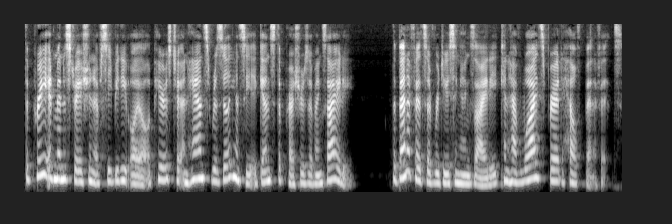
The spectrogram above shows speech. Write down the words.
The pre administration of CBD oil appears to enhance resiliency against the pressures of anxiety. The benefits of reducing anxiety can have widespread health benefits.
